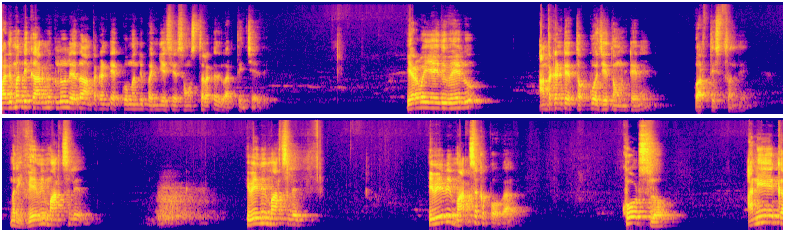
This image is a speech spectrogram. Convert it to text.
పది మంది కార్మికులు లేదా అంతకంటే ఎక్కువ మంది పనిచేసే సంస్థలకు అది వర్తించేది. ఇరవై ఐదు వేలు అంతకంటే తక్కువ జీతం ఉంటేనే వర్తిస్తుంది. మరి ఇవేమీ మార్చలేదు. ఇవేమీ మార్చలేదు. ఇవేమీ మార్చకపోగా కోడ్స్లో అనేక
